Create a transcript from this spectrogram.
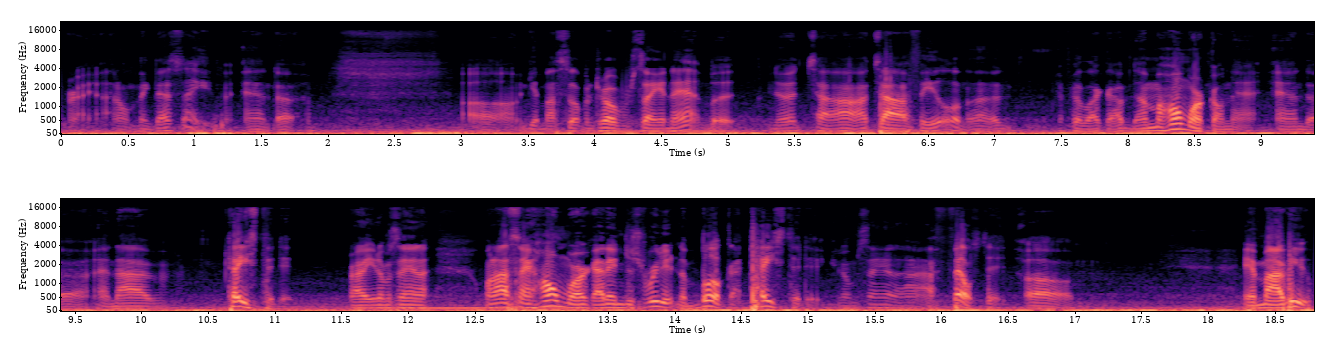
Right? I don't think that's safe, and. Uh, uh, get myself in trouble for saying that, but you know, that's how, that's how I feel, and uh, I feel like I've done my homework on that, and uh, and I've tasted it right? You know what I'm saying? When I say homework, I didn't just read it in a book. I tasted it. You know what I'm saying? I, felt it. Um, in my view,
